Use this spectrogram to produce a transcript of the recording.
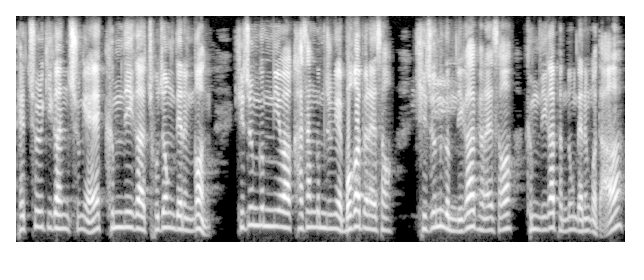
대출 기간 중에 금리가 조정되는 건 기준금리와 가산금 중에 뭐가 변해서 기준금리가 변해서 금리가 변동되는 거다.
